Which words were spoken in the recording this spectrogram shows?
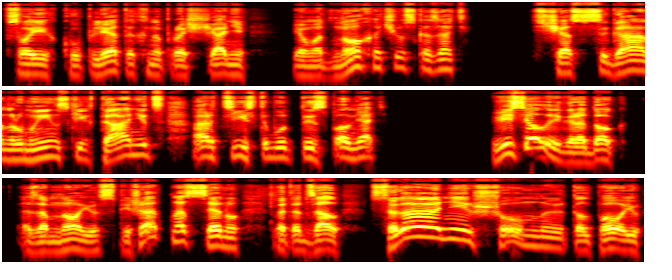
В своих куплетах на прощание я вам одно хочу сказать. Сейчас цыган румынских танец артисты будут исполнять. Веселый городок, а за мною спешат на сцену в этот зал цыгане шумную толпою,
